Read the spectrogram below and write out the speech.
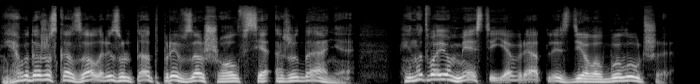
Я бы даже сказал, результат превзошел все ожидания. И на твоем месте я вряд ли сделал бы лучше».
